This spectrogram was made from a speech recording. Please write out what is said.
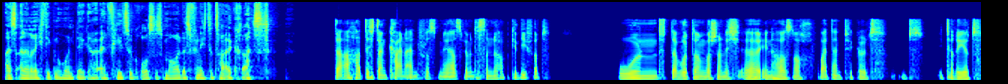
als an einen richtigen Hund. Der hat ein viel zu großes Maul. Das finde ich total krass. Da hatte ich dann keinen Einfluss mehr. Also wir haben das dann nur abgeliefert. Und da wurde dann wahrscheinlich äh, in-house noch weiterentwickelt und iteriert.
